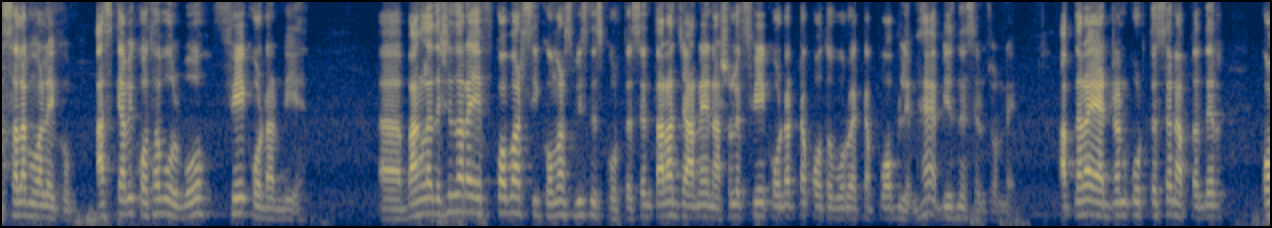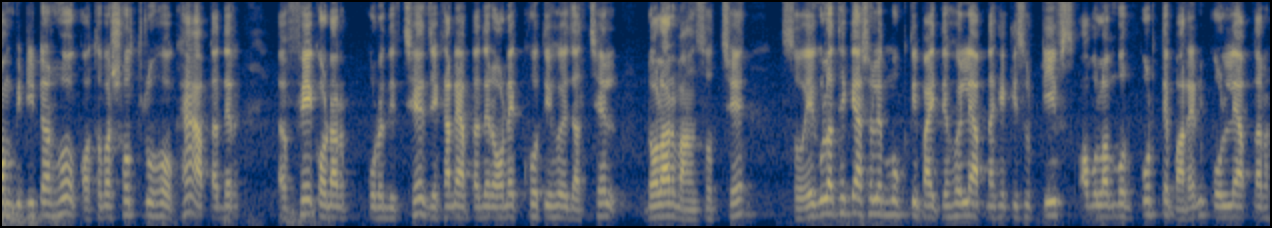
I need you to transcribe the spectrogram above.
আসসালামু আলাইকুম। আজকে আমি কথা বলব ফেক অর্ডার নিয়ে। বাংলাদেশে যারা F commerce E commerce business করতেছেন, তারা জানেন আসলে ফেক অর্ডারটা কত বড় একটা প্রবলেম হ্যাঁ বিজনেসের জন্য। আপনারা অ্যাড রান করতেছেন, আপনাদের কম্পিটিটর হোক অথবা শত্রু হোক হ্যাঁ আপনাদের ফেক অর্ডার করে দিচ্ছে, যেখানে আপনাদের অনেক ক্ষতি হয়ে যাচ্ছে ডলার বাউন্স হচ্ছে। সো এগুলা থেকে আসলে মুক্তি পাইতে হলে আপনাকে কিছু টিপস অবলম্বন করতে পারেন, করলে আপনার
